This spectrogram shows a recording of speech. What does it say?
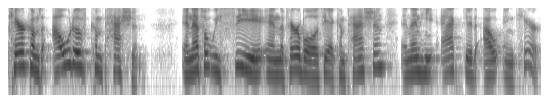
care comes out of compassion. And that's what we see in the parable is he had compassion and then he acted out in care.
